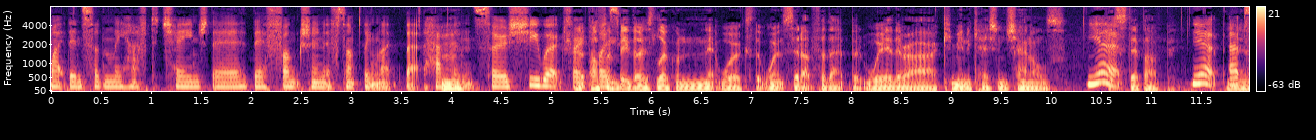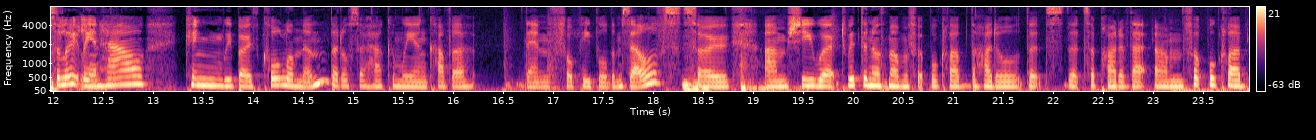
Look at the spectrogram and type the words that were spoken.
might then suddenly have to change their, their function if something like that mm. happens? So she worked very It'll often be those local networks that weren't set up for that, but where there are communication channels Yeah. step up. Yeah, Yeah. absolutely. And how can we both call on them, but also how can we uncover them for people themselves? Mm. So um, she worked with the North Melbourne Football Club, the huddle that's that's a part of that um, football club,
